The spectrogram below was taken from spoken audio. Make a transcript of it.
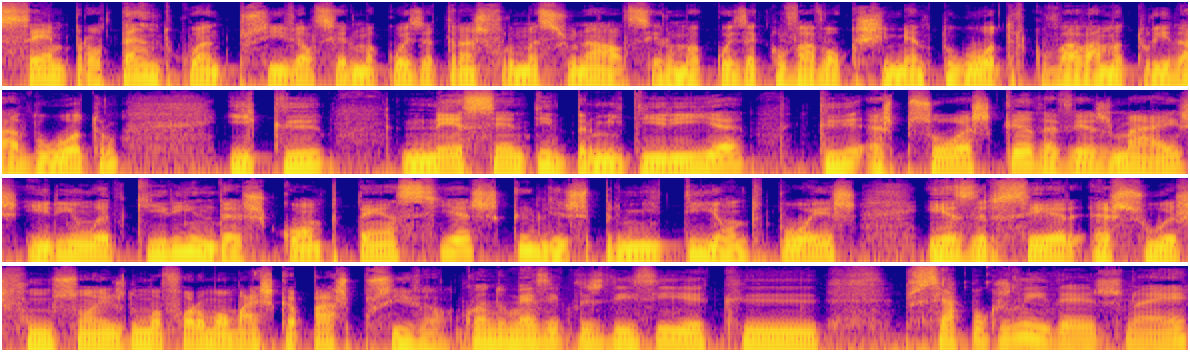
sempre, ou tanto quanto possível, ser uma coisa transformacional, ser uma coisa que levava ao crescimento do outro, que levava à maturidade do outro e que, nesse sentido, permitiria que as pessoas cada vez mais iriam adquirindo as competências que lhes permitiam depois exercer as suas funções de uma forma o mais capaz possível. Quando o Mésicles dizia que se há poucos líderes, não é?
